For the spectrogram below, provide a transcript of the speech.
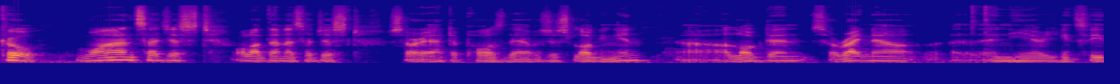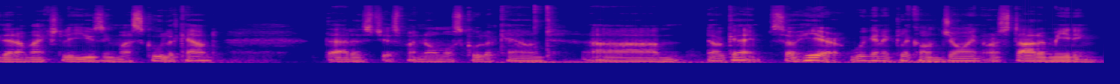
Cool. Once I just, all I've done is I just, sorry, I had to pause there. I was just logging in. Uh, I logged in. So right now uh, in here, you can see that I'm actually using my school account. That is just my normal school account. Um, okay, so here we're going to click on join or start a meeting.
